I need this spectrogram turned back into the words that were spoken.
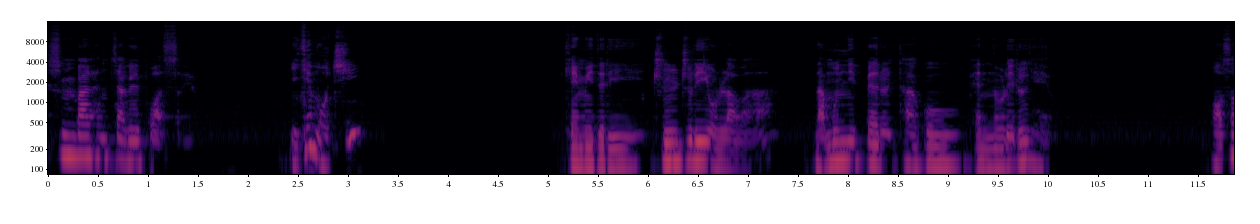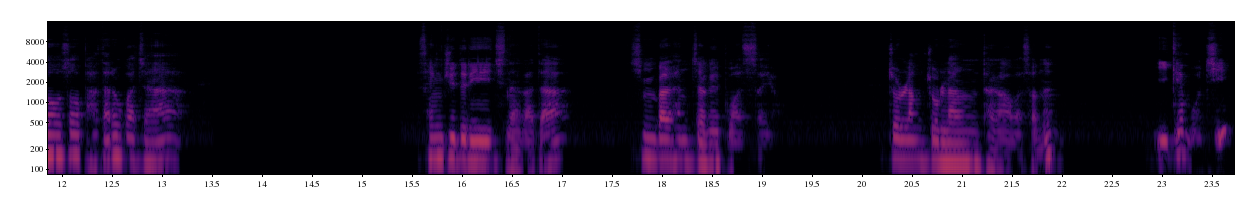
신발 한 짝을 보았어요. 이게 뭐지? 개미들이 줄줄이 올라와 나뭇잎 배를 타고 뱃놀이를 해요. 어서 어서 바다로 가자. 생쥐들이 지나가다 신발 한 짝을 보았어요. 쫄랑쫄랑 다가와서는 이게 뭐지?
